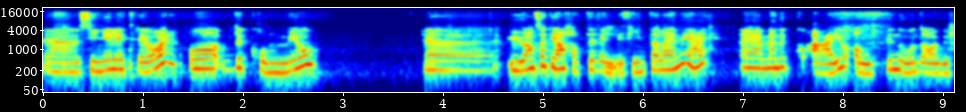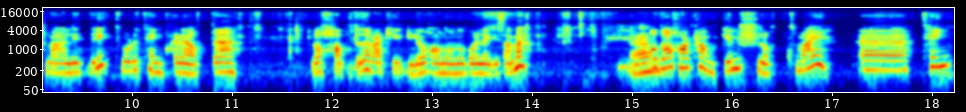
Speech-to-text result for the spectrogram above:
eh, singel i tre år, og det kommer jo eh, Uansett, jeg har hatt det veldig fint alene, jeg. Eh, men det er jo alltid noen dager som er litt dritt, hvor du tenker det at eh, nå hadde det vært hyggelig å ha noen å gå og legge seg med. Ja. Og da har tanken slått meg. Eh, tenk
